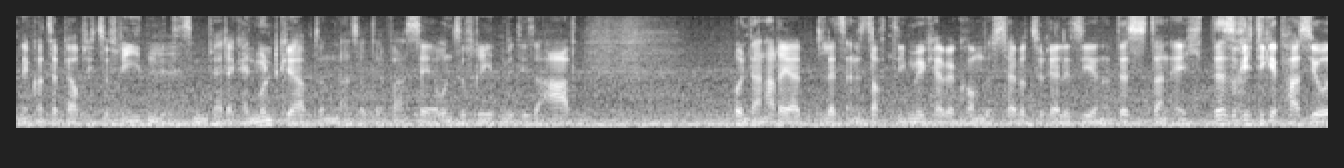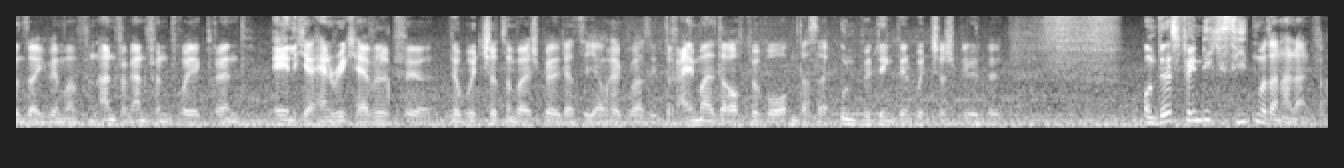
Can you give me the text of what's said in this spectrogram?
mit Konzept überhaupt nicht zufrieden. Mit diesem, der hat ja keinen Mund gehabt und also der war sehr unzufrieden mit dieser Art. Und dann hat er ja letztendlich doch die Möglichkeit bekommen, das selber zu realisieren. Und das ist dann echt, das ist richtige Passion, sage ich, wenn man von Anfang an für ein Projekt rennt. Ähnlicher Henry Cavill für The Witcher zum Beispiel, der hat sich auch ja quasi dreimal darauf beworben, dass er unbedingt den Witcher spielen will. Und das finde ich, sieht man dann halt einfach.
